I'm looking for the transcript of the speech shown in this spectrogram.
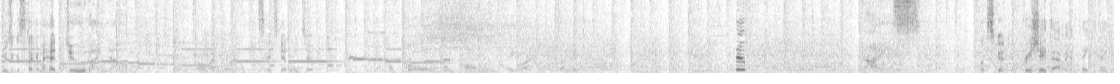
This music is stuck in my head. Dude, I know. Oh my lord. It's, it's getting me too. There you are. What's up, man? Boop. Nice. Looks good, dude. Appreciate that, man. Thank you, thank you.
